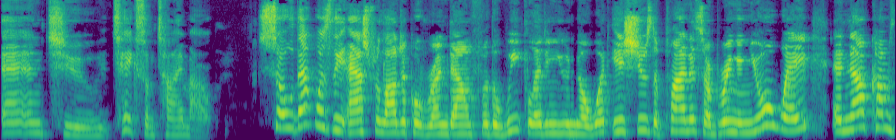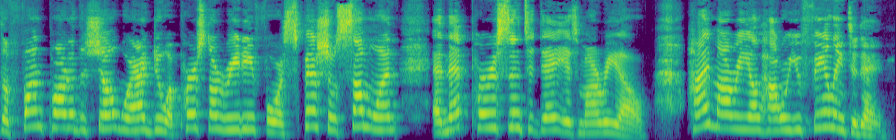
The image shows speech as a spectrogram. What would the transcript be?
and to take some time out. So that was the astrological rundown for the week, letting you know what issues the planets are bringing your way. And now comes the fun part of the show where I do a personal reading for a special someone. And that person today is Mariel. Hi, Mariel. How are you feeling today?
